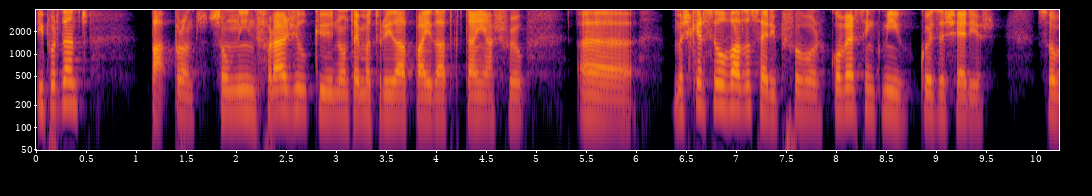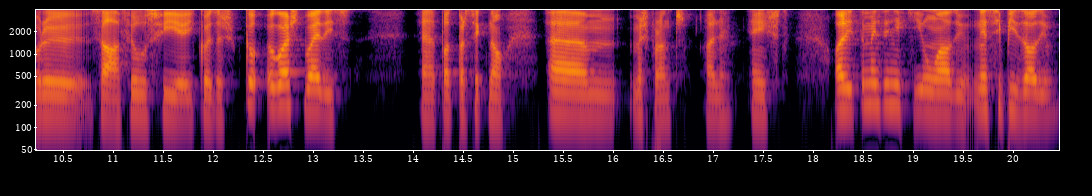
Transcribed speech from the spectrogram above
e portanto, pá, pronto. Sou um menino frágil que não tem maturidade para a idade que tem, acho eu. Uh, mas quero ser levado a sério, por favor. Conversem comigo, coisas sérias sobre, sei lá, filosofia e coisas. Eu, eu gosto bem disso. Uh, pode parecer que não. Um, mas pronto, olha, é isto. Olha, também tenho aqui um áudio. Nesse episódio,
